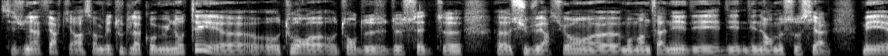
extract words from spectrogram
C'est une affaire qui rassemblait toute la communauté autour autour de, de cette subversion momentanée des, des, des, normes sociales. Mais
